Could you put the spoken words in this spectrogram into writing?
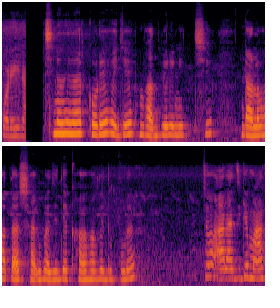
পরেই স্নান করে এই যে ভাত বেড়ে নিচ্ছি ডাল ভাত আর শাক ভাজি দিয়ে খাওয়া হবে দুপুরে। তো আর আজকে মাছ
